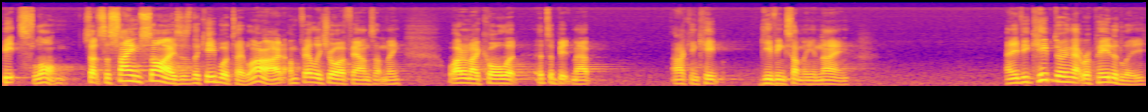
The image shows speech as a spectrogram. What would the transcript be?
bits long. So it's the same size as the keyboard table. All right, I'm fairly sure I found something. Why don't I call it, it's a bitmap, and I can keep giving something a name. And if you keep doing that repeatedly,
